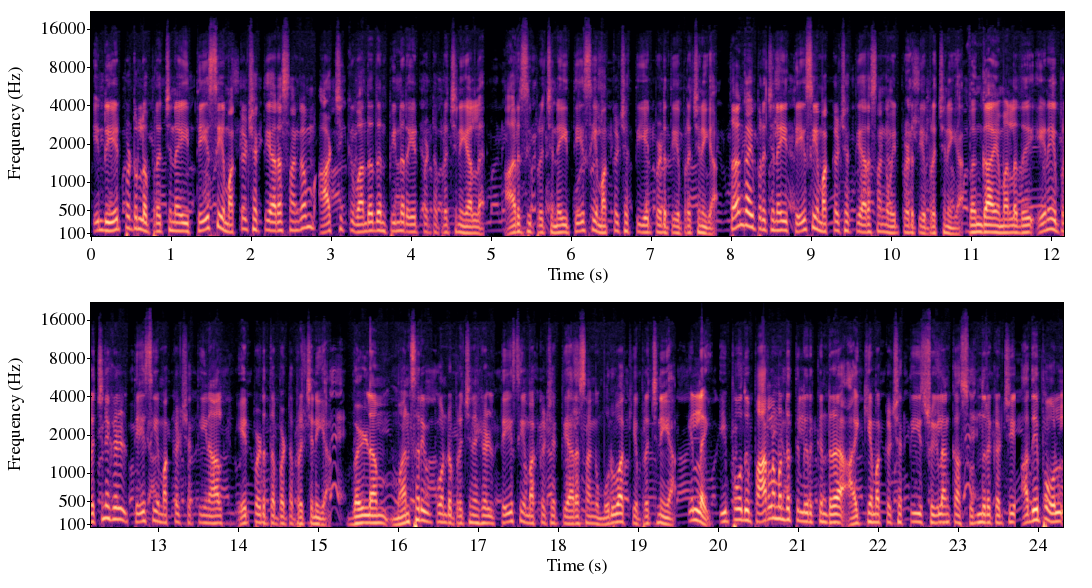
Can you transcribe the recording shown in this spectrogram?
இன்று ஏற்பட்டுள்ள பிரச்சனை தேசிய மக்கள் சக்தி அரசாங்கம் ஆட்சிக்கு வந்ததன் பின்னர் ஏற்பட்ட பிரச்சனை அல்ல. அரிசி பிரச்சனை தேசிய மக்கள் சக்தி ஏற்படுத்திய பிரச்சனையா? தேங்காய் பிரச்சனை தேசிய மக்கள் சக்தி அரசாங்கம் ஏற்படுத்திய பிரச்சனையா? வெங்காயம் அல்லது ஏனைய பிரச்சனைகள் தேசிய மக்கள் சக்தியினால் ஏற்படுத்தப்பட்ட பிரச்சனையா? வெள்ளம் மண்சரிவு போன்ற பிரச்சனைகள் தேசிய மக்கள் சக்தி அரசாங்கம் உருவாக்கிய பிரச்சனையா? இல்லை. இப்போது பார்லமெண்டத்தில் இருக்கின்ற ஐக்கிய மக்கள் சக்தி ஸ்ரீலங்கா சுதந்திர கட்சி அதேபோல்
